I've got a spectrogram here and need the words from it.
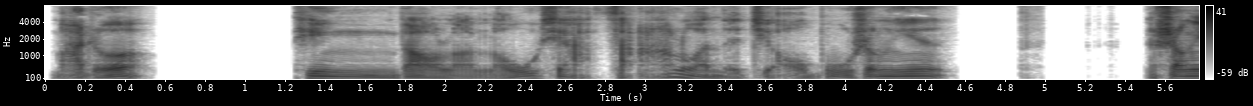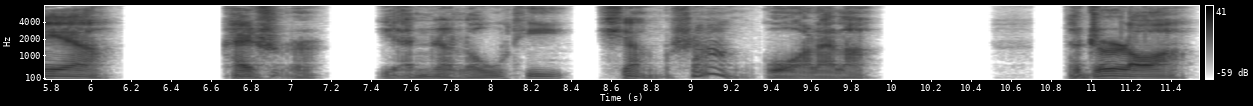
马哲。听到了楼下杂乱的脚步声音，那声音啊，开始沿着楼梯向上过来了。他知道啊，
